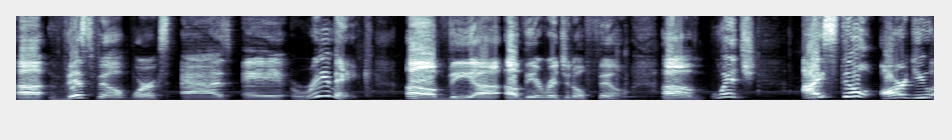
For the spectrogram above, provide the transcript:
uh, this film works as a remake of the uh, of the original film, um, which I still argue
